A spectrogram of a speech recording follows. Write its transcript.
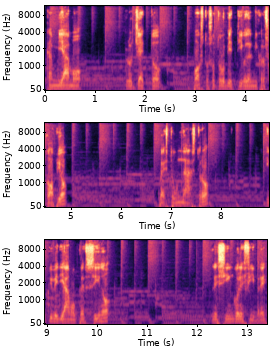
Cambiamo l'oggetto posto sotto l'obiettivo del microscopio. Questo è un nastro e qui vediamo persino le singole fibre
